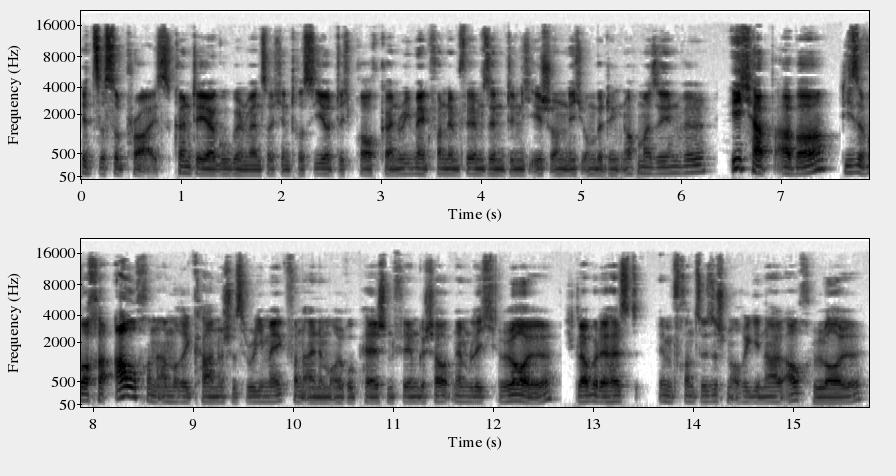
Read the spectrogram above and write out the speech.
it's a surprise. Könnt ihr ja googeln, wenn es euch interessiert. Ich brauche kein Remake von dem Film, sind, den ich eh schon nicht unbedingt nochmal sehen will. Ich habe aber diese Woche auch ein amerikanisches Remake von einem europäischen Film geschaut, nämlich LOL. Ich glaube, der heißt im französischen Original auch LOL.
